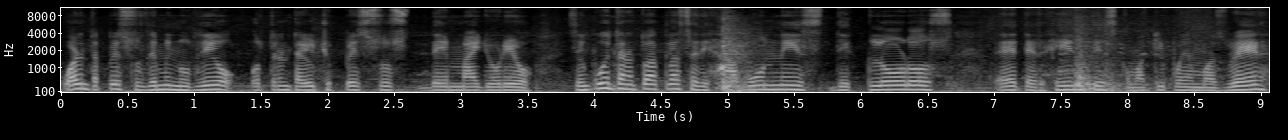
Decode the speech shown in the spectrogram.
40 pesos de menudeo o 38 pesos de mayoreo. Se encuentran toda clase de jabones, de cloros, de detergentes, como aquí podemos ver.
